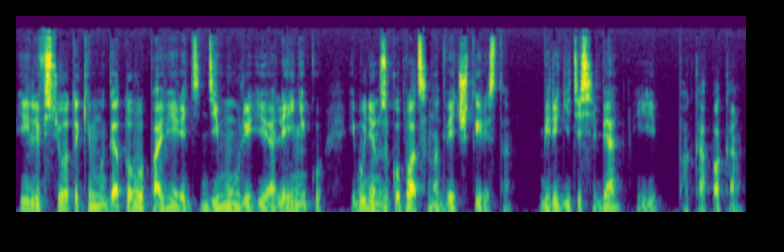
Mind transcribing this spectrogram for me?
или все-таки мы готовы поверить Димуре и Олейнику и будем закупаться на 2400. Берегите себя и пока-пока.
